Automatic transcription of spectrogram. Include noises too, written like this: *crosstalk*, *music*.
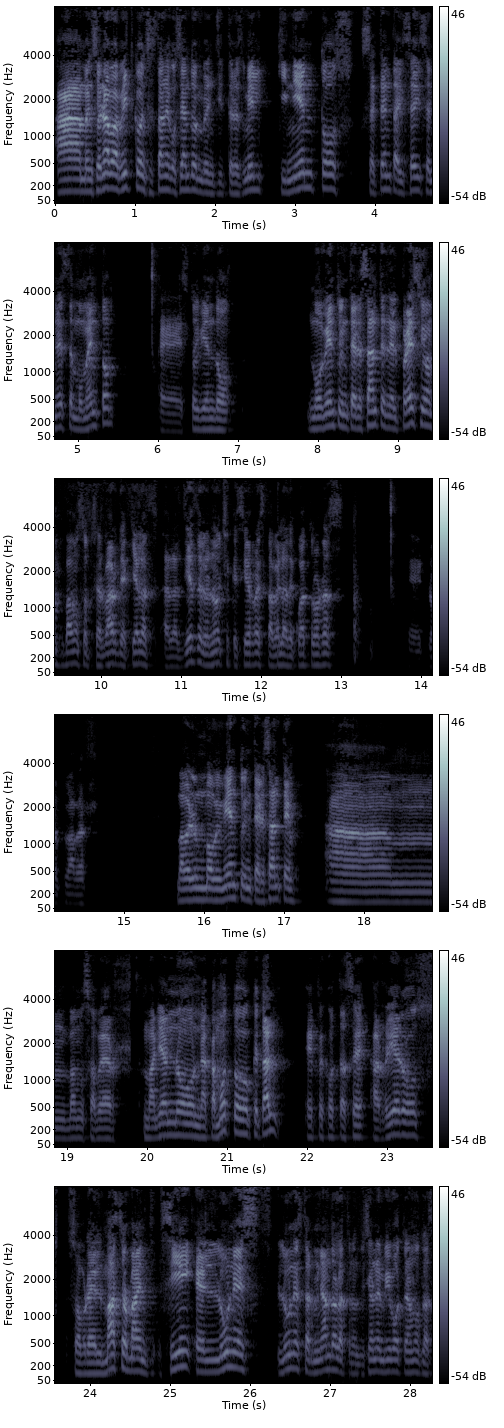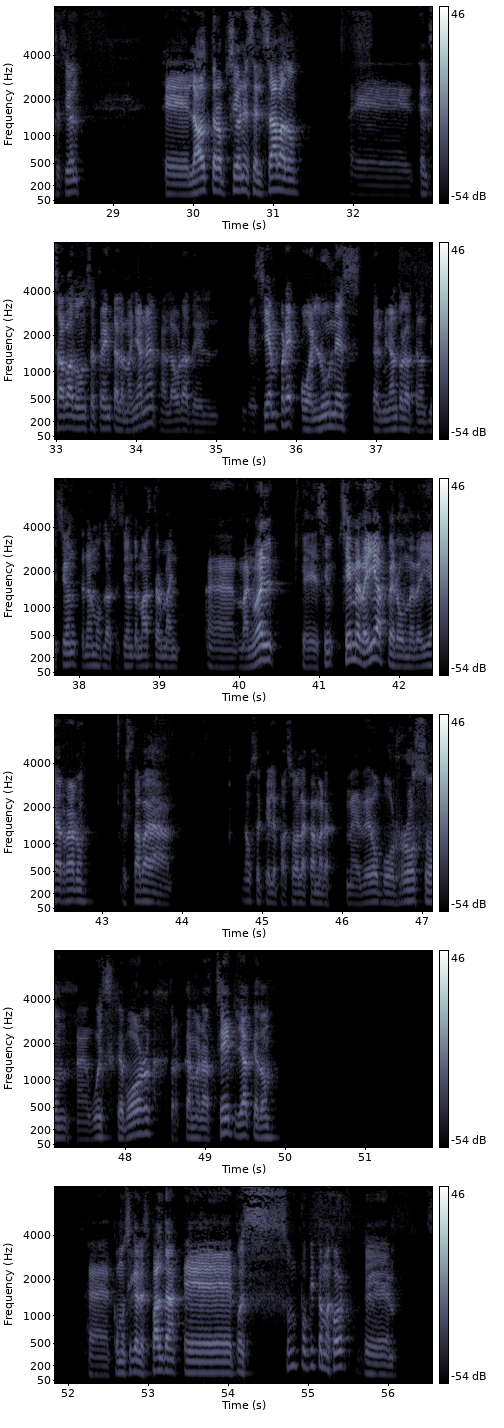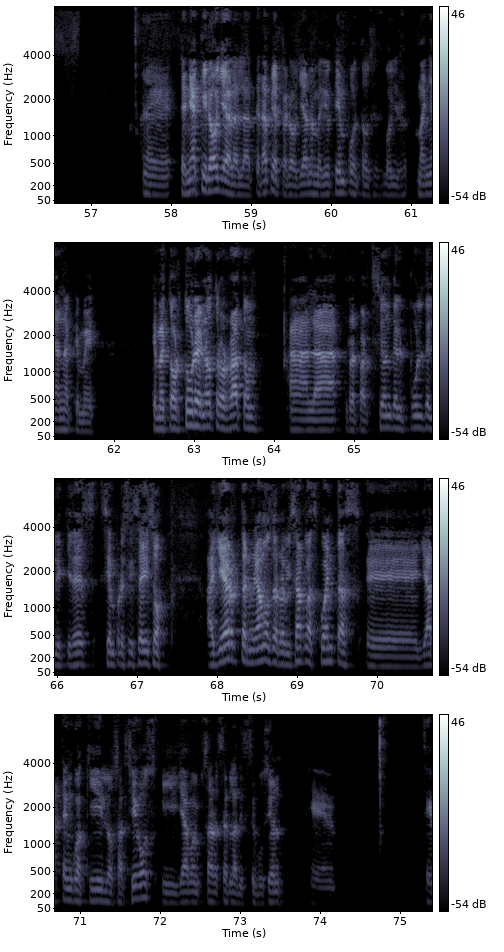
Ah, mencionaba Bitcoin, se está negociando en 23.576 en este momento. Eh, estoy viendo movimiento interesante en el precio. Vamos a observar de aquí a las, a las 10 de la noche que cierra esta vela de 4 horas. Eh, creo que va a haber Va a haber un movimiento interesante. vamos a ver. Mariano Nakamoto, ¿qué tal? FJC Arrieros. Sobre el Mastermind. Sí, el lunes, lunes terminando la transmisión en vivo tenemos la sesión. Eh, la otra opción es el sábado. Eh, el sábado 11.30 de la mañana, a la hora del, de siempre. O el lunes, terminando la transmisión, tenemos la sesión de Mastermind. Eh, Manuel, que sí, sí me veía, pero me veía raro. Estaba no sé qué le pasó a la cámara. Me veo borroso. Uh, otra cámara. Sí, ya quedó. Eh, ¿Cómo sigue la espalda? Eh, pues un poquito mejor. Eh, tenía que ir hoy a la, terapia, pero ya no me dio tiempo, entonces voy mañana que me, que me torturen otro rato. A la repartición del pool de liquidez siempre sí se hizo. Ayer terminamos de revisar las cuentas. ya tengo aquí los archivos y ya voy a empezar a hacer la distribución. Sí.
